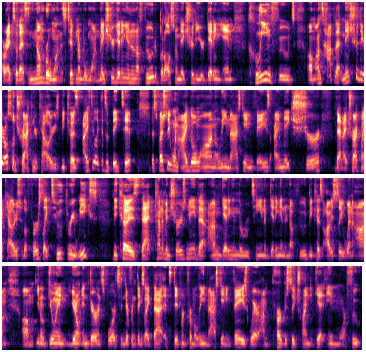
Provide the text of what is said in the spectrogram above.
All right, so that's number one. That's tip number one. Make sure you're getting in enough food, but also make sure that you're getting in clean foods. Um, on top of that, make sure that you're also tracking your calories because I feel like that's a big tip, especially when I go on a lean mass gaining phase. I make sure that I track my calories for the first like two, three weeks because that kind of ensures me that I'm getting in the routine of getting in enough food. Because obviously, when I'm, um, you know, doing you know endurance sports and different things like that, it's different from a lean mass gaining phase where I'm purposely trying to get in more food.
